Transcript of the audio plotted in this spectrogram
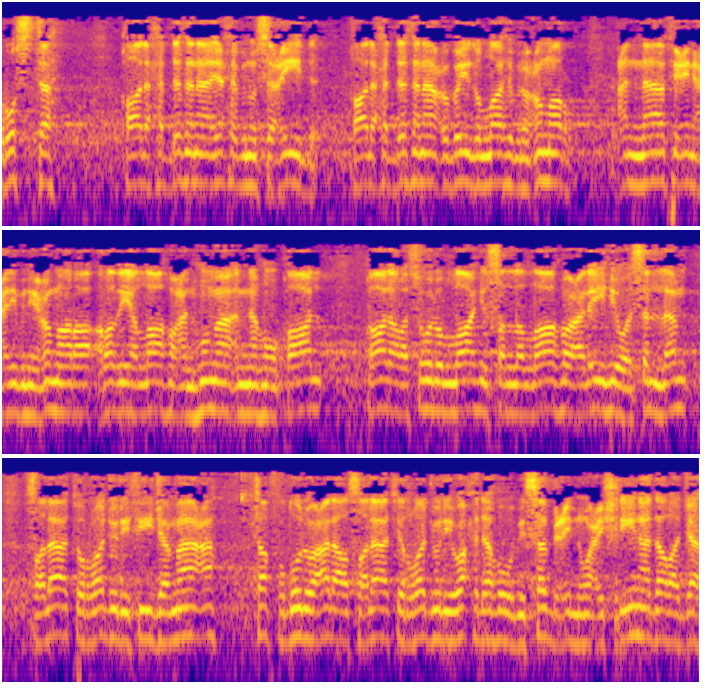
رستة. قال حدثنا يحيى بن سعيد. قال حدثنا عبيد الله بن عمر عن نافع عن ابن عمر رضي الله عنهما أنه قال قال رسول الله صلى الله عليه وسلم صلاة الرجل في جماعة تفضل على صلاة الرجل وحده بسبع وعشرين درجة.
